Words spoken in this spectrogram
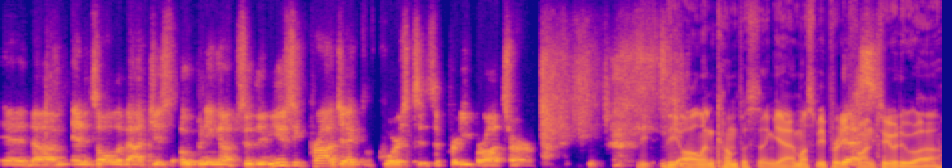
and um, and it's all about just opening up so the music project of course is a pretty broad term the, the all encompassing. Yeah, it must be pretty Yes. fun too to uh,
